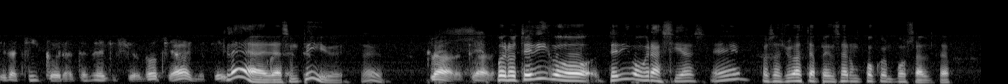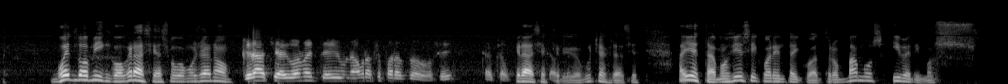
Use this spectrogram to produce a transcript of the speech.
era, chico, era, ser 12 años. Claro, eras un pibe. Claro. claro, Bueno, te digo, te digo gracias, ¿eh? nos ayudaste a pensar un poco en voz alta. Buen domingo, gracias Hugo Moyano. Gracias, igualmente, un abrazo para todos. ¿eh? Gracias, querido, muchas gracias. Ahí estamos, 10 y 44, vamos y venimos.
